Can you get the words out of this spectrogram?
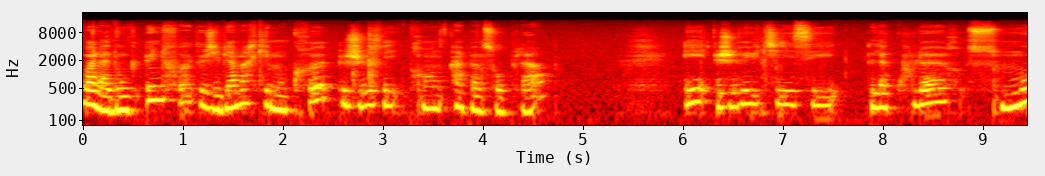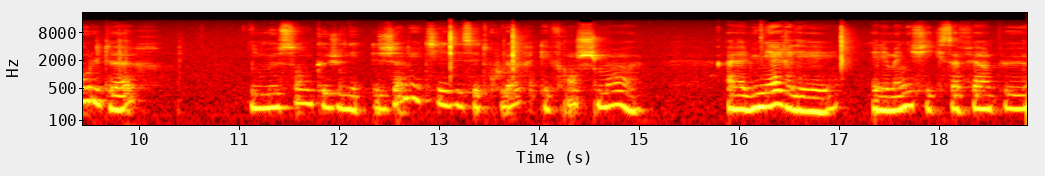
Voilà, donc une fois que j'ai bien marqué mon creux, je vais prendre un pinceau plat et je vais utiliser la couleur Smolder. Il me semble que je n'ai jamais utilisé cette couleur et franchement, à la lumière, elle est, elle est magnifique. Ça fait un peu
